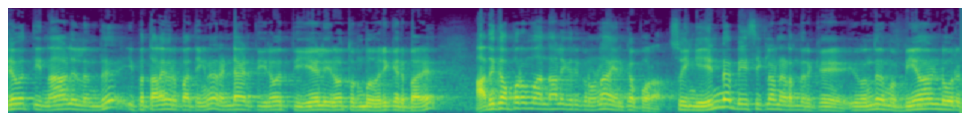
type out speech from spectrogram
இருபத்தி நாலுலேருந்து இப்போ தலைவர் பார்த்தீங்கன்னா ரெண்டாயிரத்தி இருபத்தி ஏழு இருபத்தொன்பது வரைக்கும் இருப்பார். அதுக்கப்புறமா அந்த ஆளுக்கு இருக்கணும்னா இருக்க போகிறான் ஸோ இங்கே என்ன பேசிக்கலாக நடந்திருக்கு? இது வந்து நம்ம பியாண்ட் ஒரு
